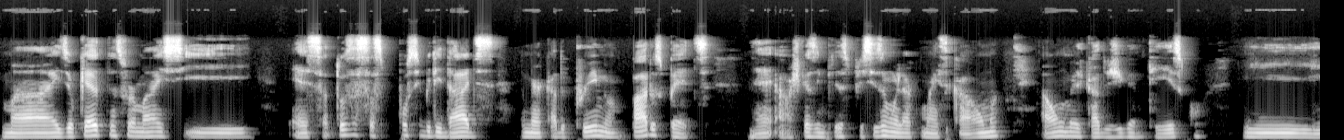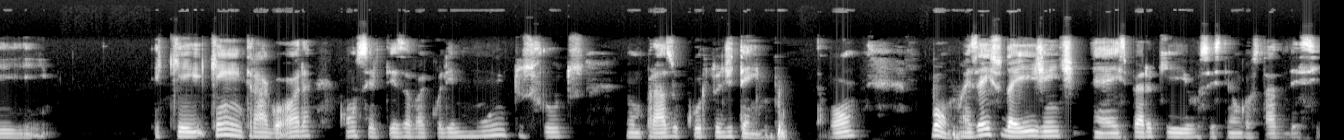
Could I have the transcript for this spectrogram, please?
Mas eu quero transformar esse essa, todas essas possibilidades do mercado premium para os pets. Né? Acho que as empresas precisam olhar com mais calma. Há um mercado gigantesco e, e que, quem entrar agora com certeza vai colher muitos frutos num prazo curto de tempo, tá bom? Bom, mas é isso daí, gente. É, espero que vocês tenham gostado desse,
